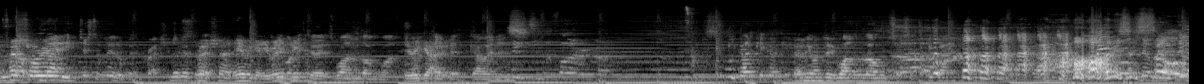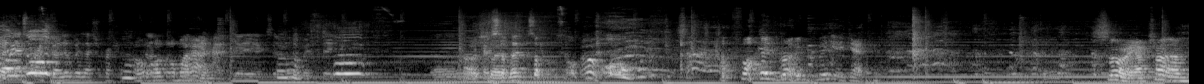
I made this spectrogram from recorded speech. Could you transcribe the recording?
big pressure on really, that. just a little bit of pressure. A little bit of pressure. And here we go. You ready, You want to do Peter? it as one long one. Here we Try and go. Keep it going as. Feet to the fire. Keep going, keep going, keep going. You want to do one long sausage? Keep going. Oh, this is so little good. pressure, a little bit less pressure. On- on- on my your hand? Yeah, yeah, so a little bit thick. Oh, Okay, stop there. Stop. stop. Oh, fine rogue meat again. Sorry, I'm trying. Um,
